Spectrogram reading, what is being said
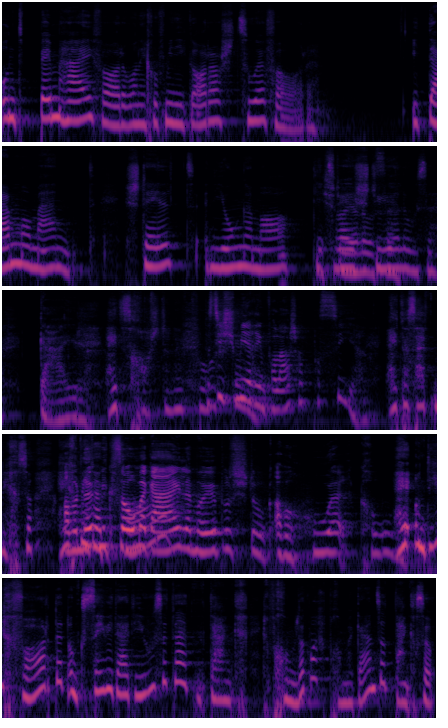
Und beim Heimfahren, als ich auf meine Garage zufahre, in dem Moment stellt ein junger Mann die, die zwei Stühle raus. Geil. Hey, das kannst du nicht vorstellen. Das ist mir im Fall auch schon passiert. Hey, das hat mich so... Hey, aber nicht mit gefahren. so einem geilen Möbelstück, aber hure cool. Hey, und ich fahre dort und sehe, wie der die raus und denke, ich bekomme, schau mal, ich bekomme gerne so, und denke so,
